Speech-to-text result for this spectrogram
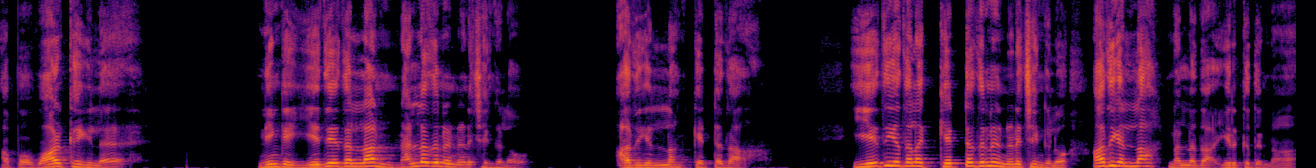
அப்போ வாழ்க்கையில் நீங்கள் எது எதெல்லாம் நல்லதுன்னு நினச்சிங்களோ அது எல்லாம் கெட்டதா? எது எதெல்லாம் கெட்டதுன்னு நினச்சிங்களோ அது எல்லாம் நல்லதாக இருக்குதுன்னா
